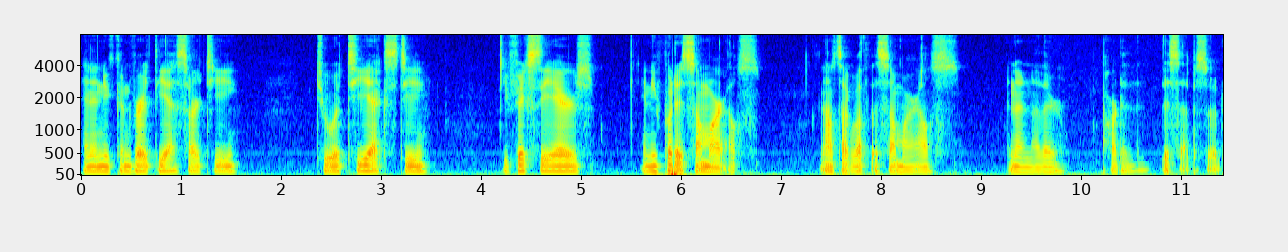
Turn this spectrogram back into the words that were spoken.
and then you convert the SRT to a TXT. You fix the errors, and you put it somewhere else. And I'll talk about this somewhere else in another part of this episode.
